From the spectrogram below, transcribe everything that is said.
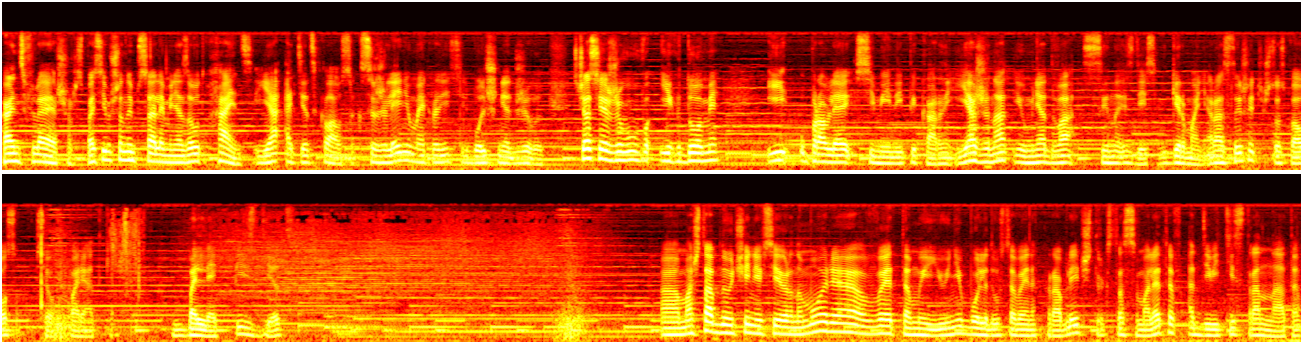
Хайнц Фляшер. Спасибо, что написали. Меня зовут Хайнц. Я отец Клауса. К сожалению, моих родителей больше нет живых. Сейчас я живу в их доме и управляю семейной пекарней. Я женат, и у меня два сына здесь, в Германии. Раз слышите, что с Клаусом все в порядке. Блять, пиздец. А, масштабное учение в Северном море в этом июне более 200 военных кораблей, 400 самолетов от 9 стран НАТО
